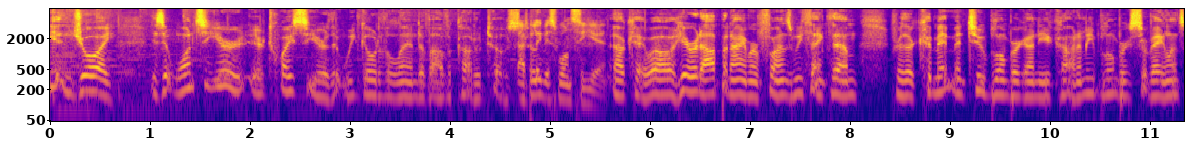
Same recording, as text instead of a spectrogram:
We enjoy. Is it once a year or twice a year that we go to the land of avocado toast? I believe it's once a year. Okay, well, here at Oppenheimer Funds, we thank them for their commitment to Bloomberg on the economy, Bloomberg surveillance,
